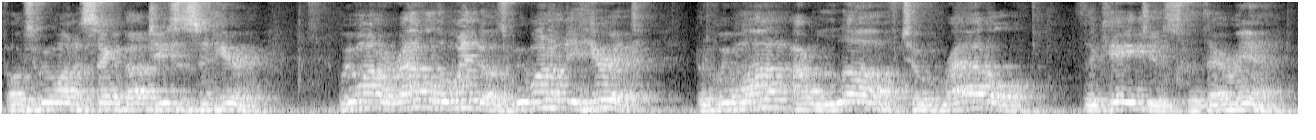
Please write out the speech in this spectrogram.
Folks, we want to sing about Jesus in here. We want to rattle the windows. We want them to hear it. But we want our love to rattle the cages that they're in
